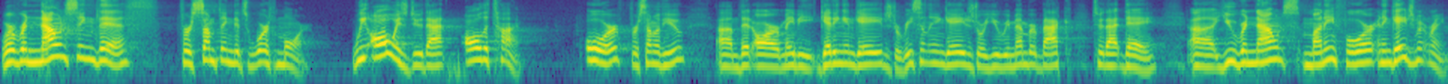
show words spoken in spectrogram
We're renouncing this for something that's worth more. We always do that all the time. Or for some of you um, that are maybe getting engaged or recently engaged, or you remember back to that day, uh, you renounce money for an engagement ring.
